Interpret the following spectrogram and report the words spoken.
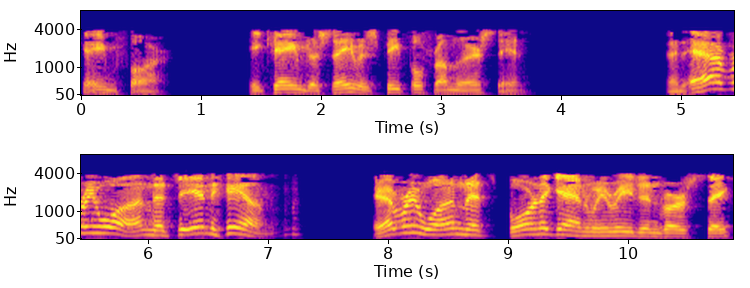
came for. He came to save his people from their sin. And everyone that's in him, everyone that's born again, we read in verse 6,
